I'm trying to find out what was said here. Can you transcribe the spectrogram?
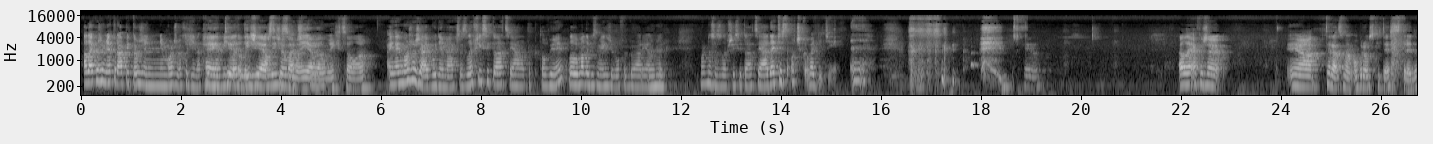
ale akože mňa trápi to, že nemôžeme chodiť na tie výlety a lyžiarsky som lyžovačky. aj ja veľmi chcela. A inak možno, že aj budeme, ak sa zlepší situácia, ale tak to vie. Lebo mali by sme ísť že vo februári, ale Mhm. tak možno sa zlepší situácia. A dajte sa očkovať, deti. Ale akože ja teraz mám obrovský test v stredu.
